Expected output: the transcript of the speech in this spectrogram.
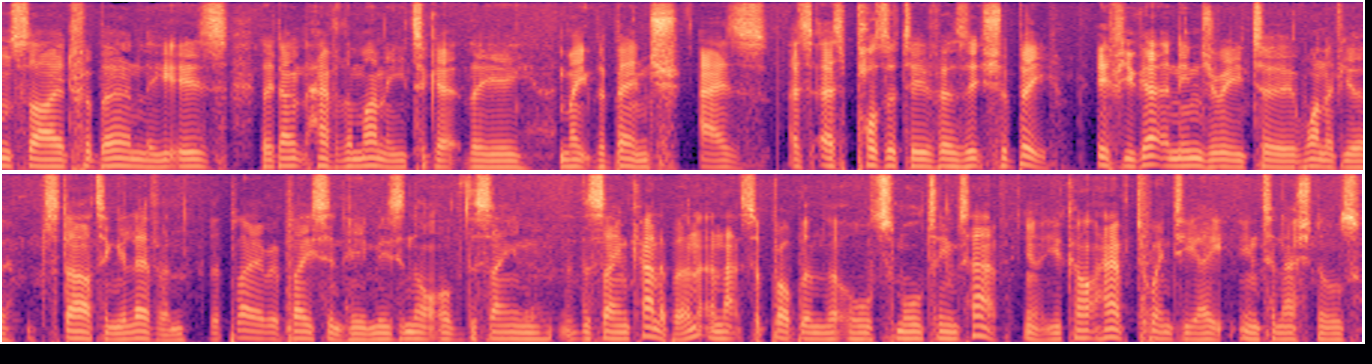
downside for Burnley is they don't have the money to get the make the bench as as as positive as it should be if you get an injury to one of your starting eleven, the player replacing him is not of the same the same caliber, and that's a problem that all small teams have. You know, you can't have 28 internationals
